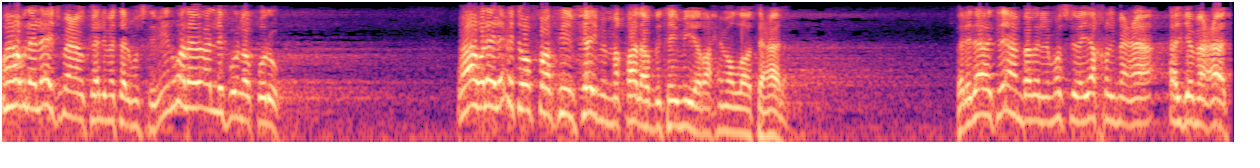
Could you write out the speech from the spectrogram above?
وهؤلاء لا يجمعون كلمة المسلمين ولا يؤلفون القلوب. وهؤلاء لم يتوفر فيهم شيء مما قاله ابن تيمية رحمه الله تعالى. فلذلك لا ينبغي للمسلم أن يخرج مع الجماعات.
